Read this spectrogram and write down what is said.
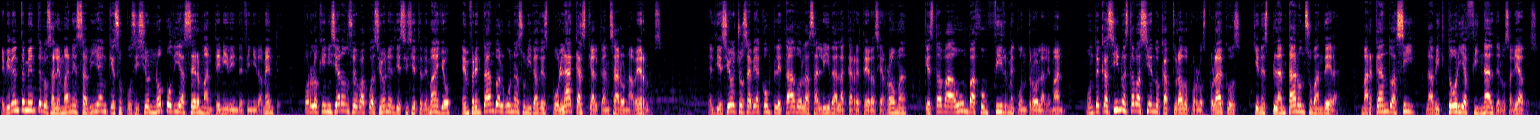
Evidentemente los alemanes sabían que su posición no podía ser mantenida indefinidamente, por lo que iniciaron su evacuación el 17 de mayo, enfrentando algunas unidades polacas que alcanzaron a verlos. El 18 se había completado la salida a la carretera hacia Roma, que estaba aún bajo un firme control alemán. Montecassino estaba siendo capturado por los polacos, quienes plantaron su bandera, marcando así la victoria final de los aliados.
